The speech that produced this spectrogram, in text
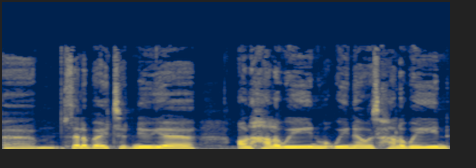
um, celebrated New Year on Halloween, what we know as Halloween.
